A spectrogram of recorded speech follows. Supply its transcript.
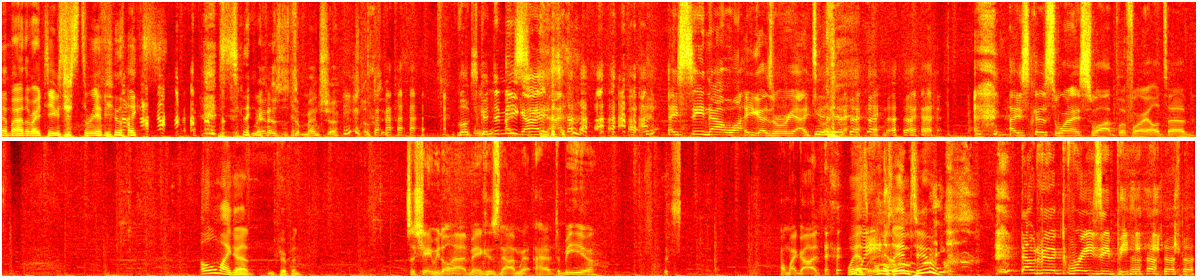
Am I on the right team? There's three of you, like. Man, this is dementia. Looks good to me, see guys. now- I see now why you guys were reacting like that. I just could have sworn I swapped before I alt tabbed. Oh my god, I'm tripping. It's a shame you don't have me because now I'm gonna I have to beat you. Oh my god. Wait, it's almost in too. That would have been a crazy beat. oh,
